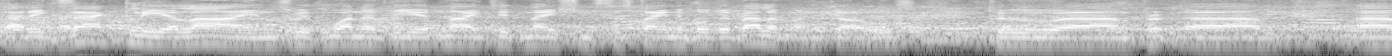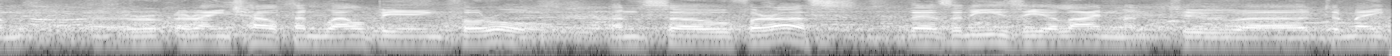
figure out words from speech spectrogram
That exactly aligns with one of the United Nations Sustainable Development Goals to um, um, um arrange health and well-being for all. And so for us, there's an easy alignment to, uh, to make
